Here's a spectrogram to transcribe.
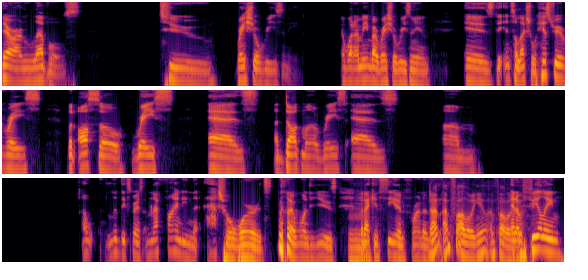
there are levels to racial reasoning. And what I mean by racial reasoning is the intellectual history of race, but also race as a dogma, race as um I- lived experience. I'm not finding the actual words that I want to use, but I mm-hmm. can see it in front of me. I'm, I'm following you. I'm following and you. I'm feeling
